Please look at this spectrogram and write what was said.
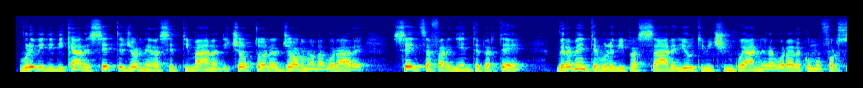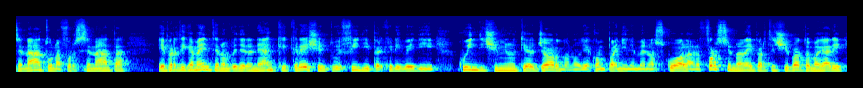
volevi dedicare 7 giorni alla settimana, 18 ore al giorno a lavorare senza fare niente per te, Veramente volevi passare gli ultimi cinque anni a lavorare come un forsenato, una forsenata e praticamente non vedere neanche crescere i tuoi figli perché li vedi 15 minuti al giorno, non li accompagni nemmeno a scuola, forse non hai partecipato magari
